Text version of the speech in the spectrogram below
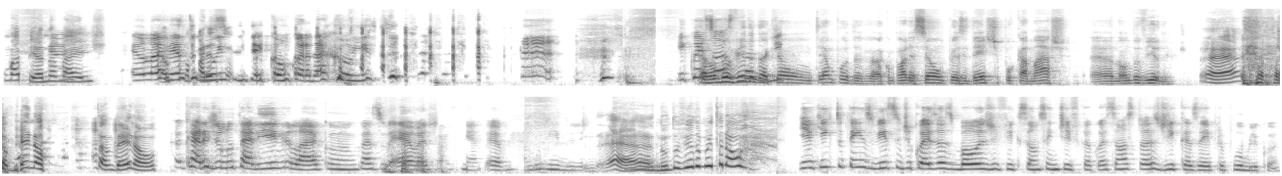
uma pena, mas. Eu lamento é muito ter que concordar com isso. e com eu não duvido daqui a um tempo aparecer um presidente tipo Camacho. Eu não duvido. É, também não. Também não. O cara de luta livre lá com, com as. É, eu acho que. É, é, não duvido, gente. É, não duvido muito, não. E o que, que tu tens visto de coisas boas de ficção científica? Quais são as tuas dicas aí pro público?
